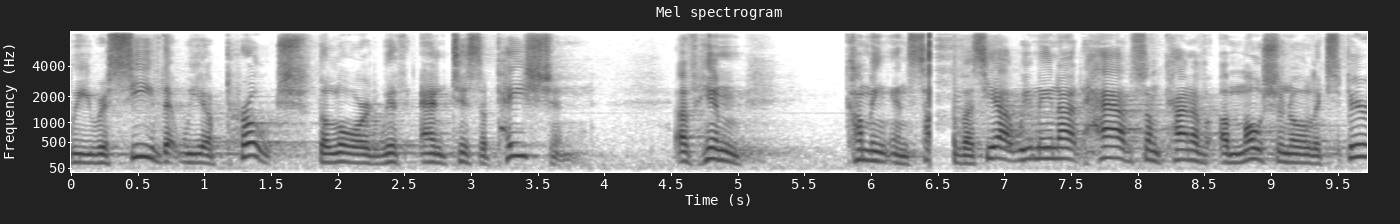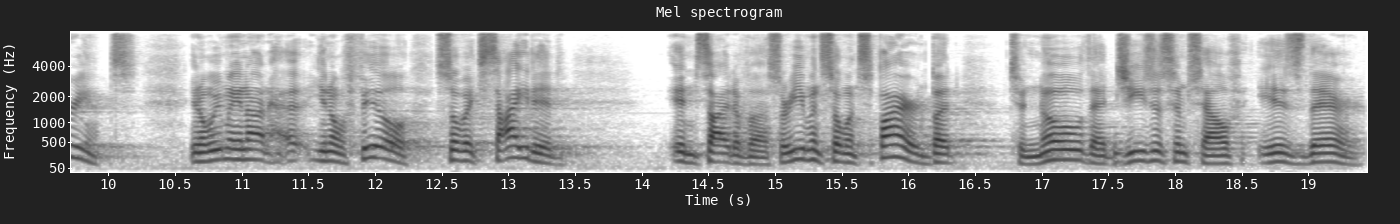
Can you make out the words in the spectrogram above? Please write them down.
we receive, that we approach the Lord with anticipation of Him coming inside of us. Yeah, we may not have some kind of emotional experience. You know, we may not, you know, feel so excited inside of us or even so inspired, but to know that Jesus Himself is there.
